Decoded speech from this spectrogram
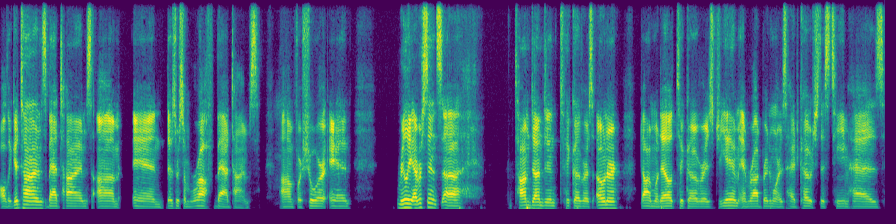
all the good times, bad times, um, and those were some rough, bad times um, for sure. And really, ever since uh, Tom Dundon took over as owner, Don Waddell took over as GM, and Rod Brind'Amour as head coach, this team has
